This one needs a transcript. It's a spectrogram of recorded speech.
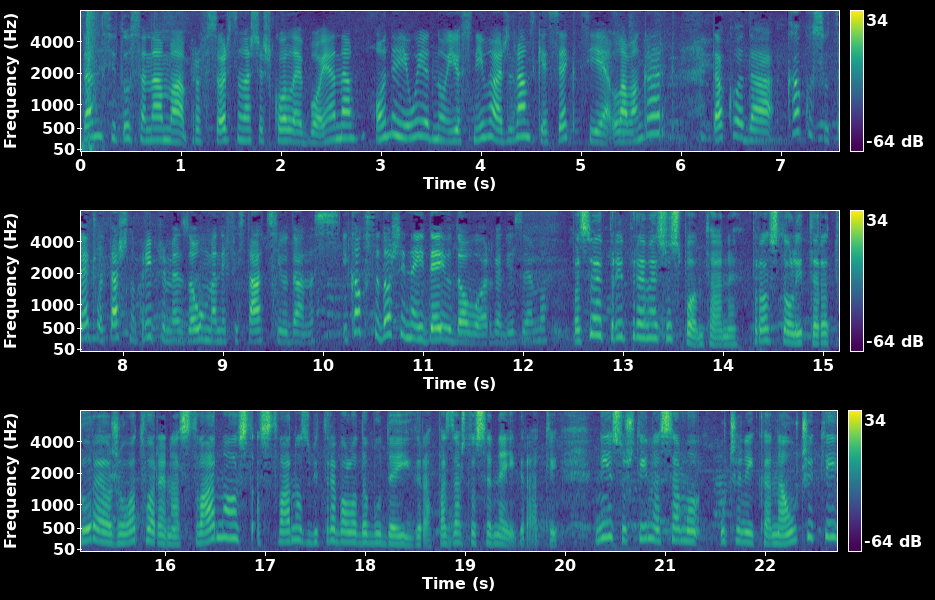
Danas je tu sa nama profesorica naše škole Bojana. Ona je ujedno i osnivač dramske sekcije Lavangard, Tako da, kako su tekle tačno pripreme za ovu manifestaciju danas? I kako ste došli na ideju da ovo organizujemo? Pa sve pripreme su spontane. Prosto literatura je oživotvorena stvarnost, a stvarnost bi trebalo da bude igra. Pa zašto se ne igrati? Nije suština samo učenika naučiti,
